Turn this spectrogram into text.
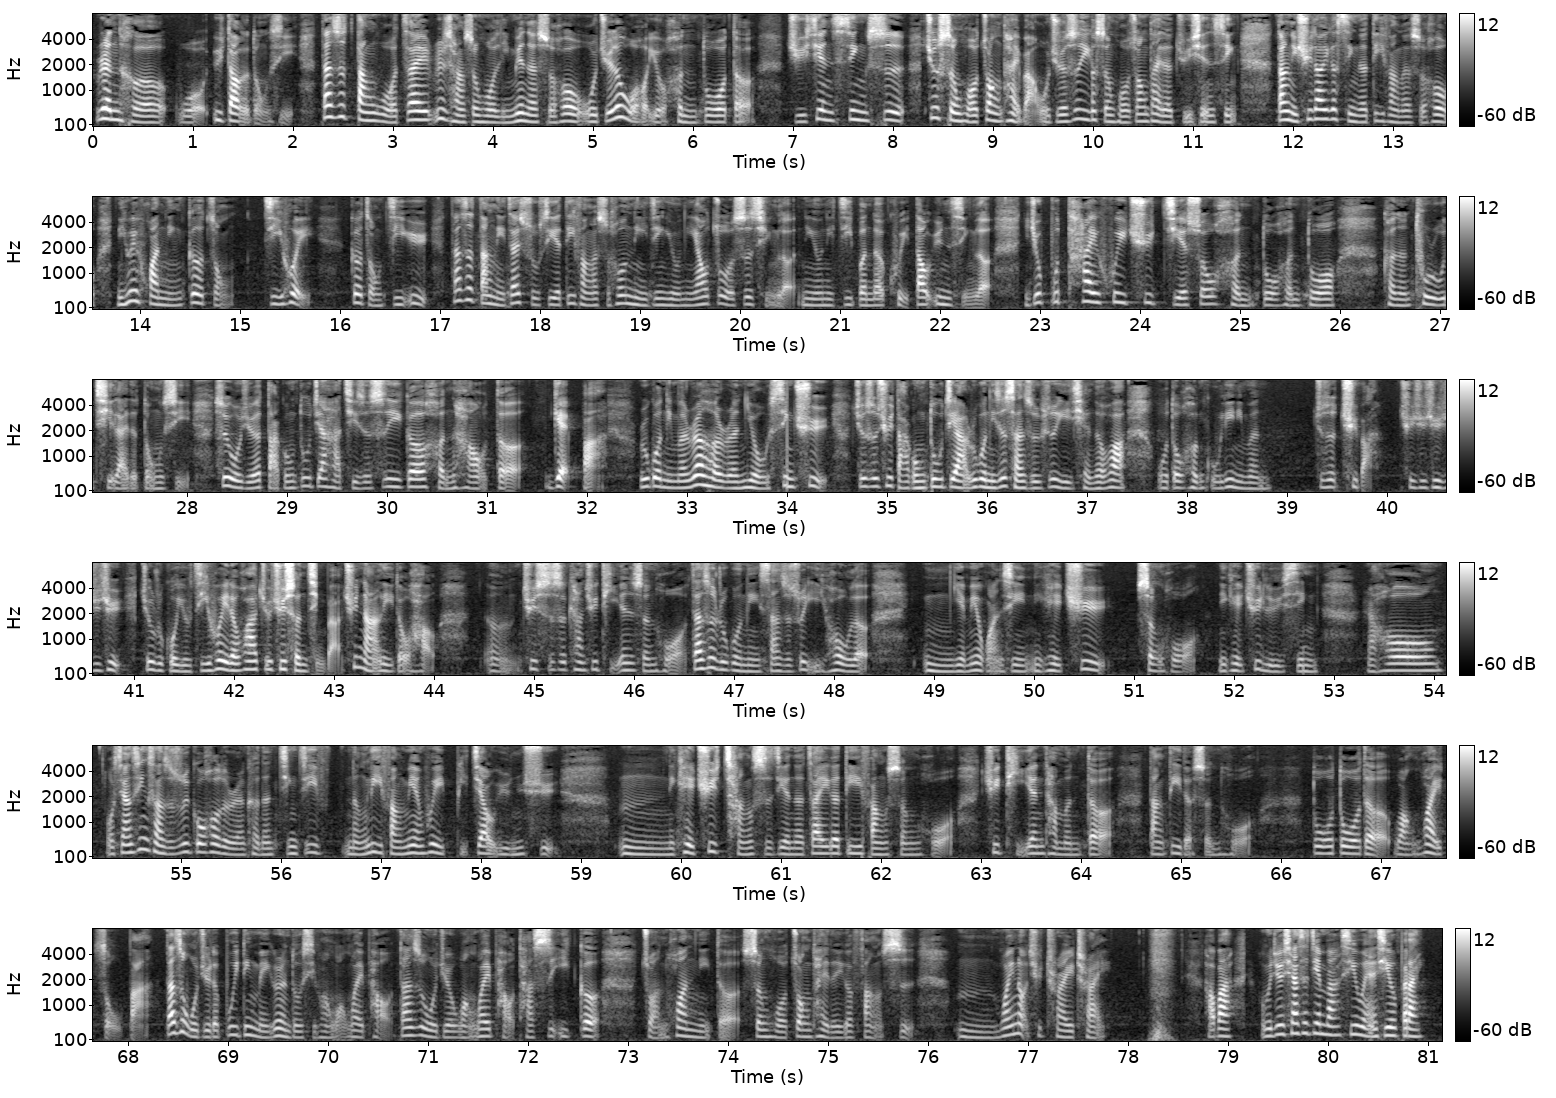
任何我遇到的东西。但是当我在日常生活里面的时候，我觉得我有很多的局限性，是就生活状态吧。我觉得是一个生活状态的局限性。当你去到一个新的地方的时候，你会欢迎各种机会。各种机遇，但是当你在熟悉的地方的时候，你已经有你要做的事情了，你有你基本的轨道运行了，你就不太会去接受很多很多可能突如其来的东西。所以我觉得打工度假它其实是一个很好的 get 吧。如果你们任何人有兴趣，就是去打工度假，如果你是三十岁以前的话，我都很鼓励你们，就是去吧，去去去去去。就如果有机会的话，就去申请吧，去哪里都好。嗯，去试试看，去体验生活。但是如果你三十岁以后了，嗯，也没有关系，你可以去生活，你可以去旅行。然后我相信三十岁过后的人，可能经济能力方面会比较允许。嗯，你可以去长时间的在一个地方生活，去体验他们的当地的生活。多多的往外走吧，但是我觉得不一定每个人都喜欢往外跑，但是我觉得往外跑它是一个转换你的生活状态的一个方式。嗯，Why not 去 try try？好吧，我们就下次见吧，See you and see you，拜拜。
